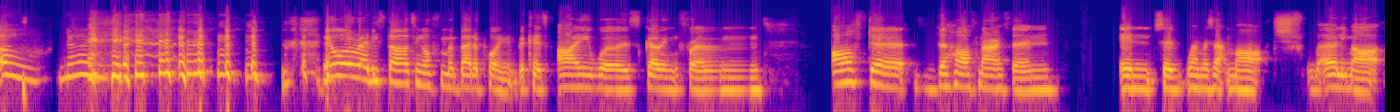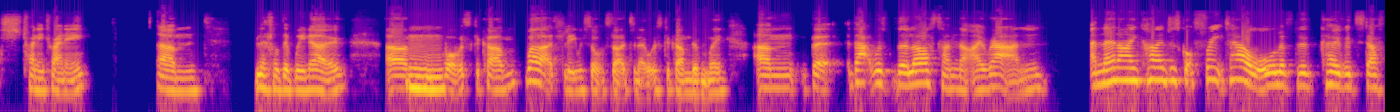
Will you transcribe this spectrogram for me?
"Oh no!" You're already starting off from a better point because I was going from after the half marathon in so when was that March early March 2020 um little did we know um Mm. what was to come well actually we sort of started to know what was to come didn't we um but that was the last time that I ran and then I kind of just got freaked out. All of the COVID stuff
